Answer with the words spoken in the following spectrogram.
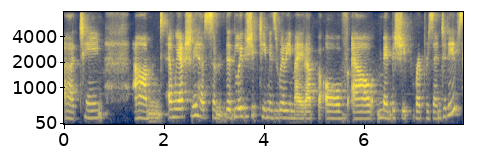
uh, team. Um, and we actually have some, the leadership team is really made up of our membership representatives.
